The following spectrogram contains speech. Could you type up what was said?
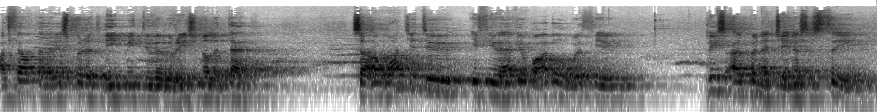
I felt the Holy Spirit lead me to the original attack. So I want you to, if you have your Bible with you, please open at Genesis 3.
